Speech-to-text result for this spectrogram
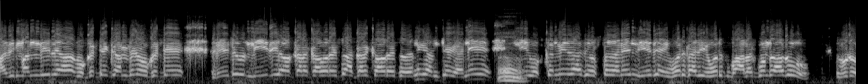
పది మంది ఒకటే కంపెనీ ఒకటే రేటు నీది అక్కడ కవర్ అయితే అక్కడ కవర్ అవుతుంది అని అంతే కానీ. నీ ఒక్క మీద అది వస్తుంది అనేది లేదు ఎవరికి అది ఎవరికి వాళ్ళకు కూడా రాదు. ఇప్పుడు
